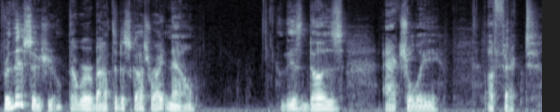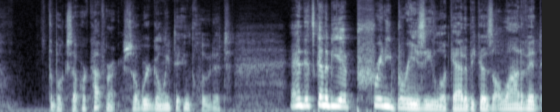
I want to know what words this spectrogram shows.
for this issue that we're about to discuss right now, this does actually affect the books that we're covering. So we're going to include it. And it's going to be a pretty breezy look at it because a lot of it,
